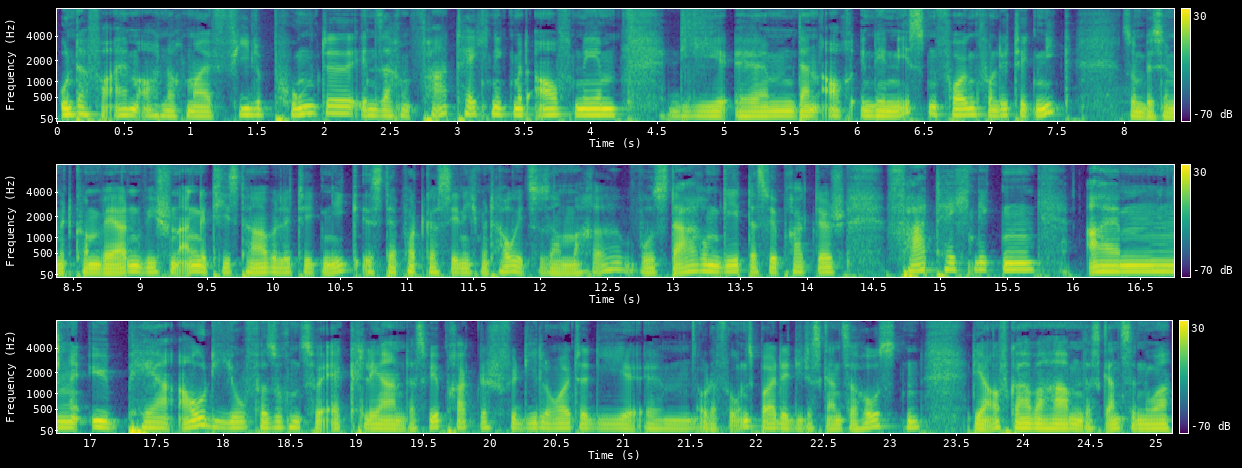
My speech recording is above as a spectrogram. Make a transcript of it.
und da vor allem auch nochmal viele Punkte in Sachen Fahrtechnik mit aufnehmen, die ähm, dann auch in den nächsten Folgen von Litechnik so ein bisschen mitkommen werden. Wie ich schon angeteased habe, Litechnik ist der Podcast, den ich mit Howie zusammen mache, wo es darum geht, dass wir praktisch Fahrtechniken ähm, per Audio versuchen zu erklären, dass wir praktisch für die Leute, die ähm, oder für uns beide, die das Ganze hosten, die Aufgabe haben, das Ganze nur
